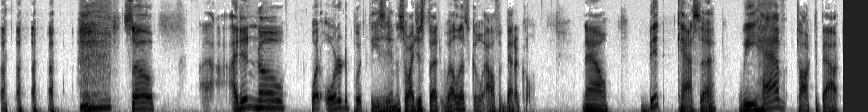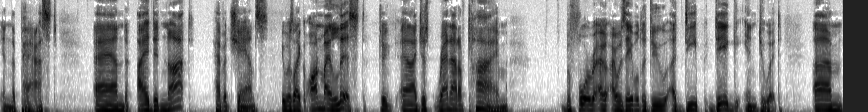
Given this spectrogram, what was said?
so I didn't know what order to put these in, so I just thought, well, let's go alphabetical. Now, BitCasa, we have talked about in the past and I did not have a chance. It was like on my list to, and I just ran out of time before I, was able to do a deep dig into it. Um,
